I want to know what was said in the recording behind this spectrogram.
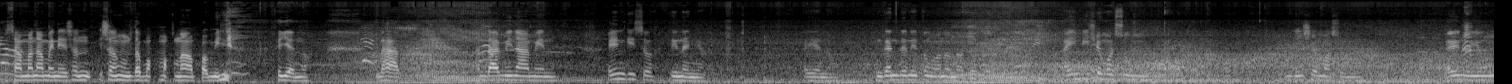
Kasama namin isang, isang damakmak na pamilya. Ayan oh. Lahat. Ang dami namin. Ayun guys oh. Tingnan nyo. Ayan oh. Ang ganda nitong ano na to. Ay hindi siya masum. Hindi siya masum. Ayun oh, yung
